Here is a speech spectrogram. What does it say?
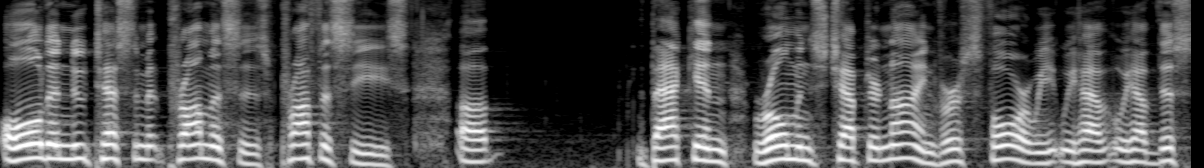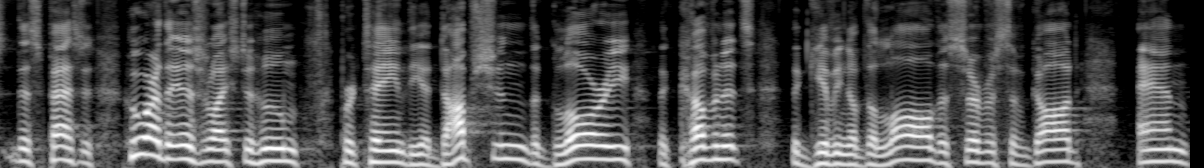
Old and New Testament promises, prophecies, uh, Back in Romans chapter 9, verse 4, we, we have, we have this, this passage. Who are the Israelites to whom pertain the adoption, the glory, the covenants, the giving of the law, the service of God, and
